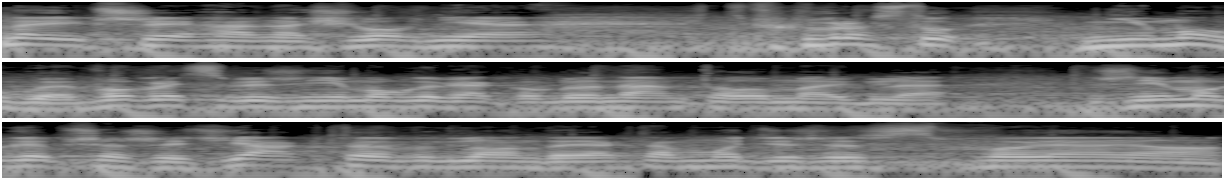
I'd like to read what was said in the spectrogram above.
No i przyjechałem na siłownię. Po prostu nie mogłem. Wyobraź sobie, że nie mogłem, jak oglądałem to omegle. Już nie mogę przeżyć, jak to wygląda, jak ta młodzież jest swojena.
